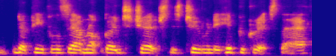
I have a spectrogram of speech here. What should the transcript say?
you know, people say, I'm not going to church, there's too many hypocrites there.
